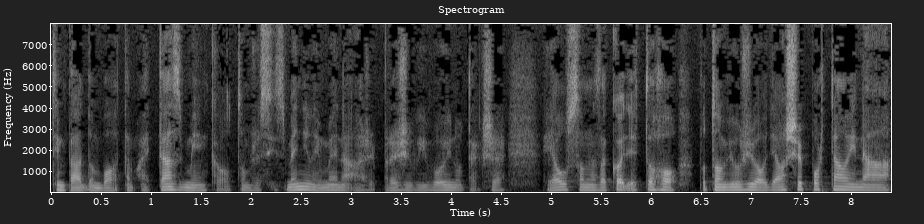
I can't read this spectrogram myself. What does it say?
tým pádom bola tam aj tá zmienka o tom, že si zmenili mena a že prežili vojnu, takže ja už som na základe toho potom využíval ďalšie portály na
